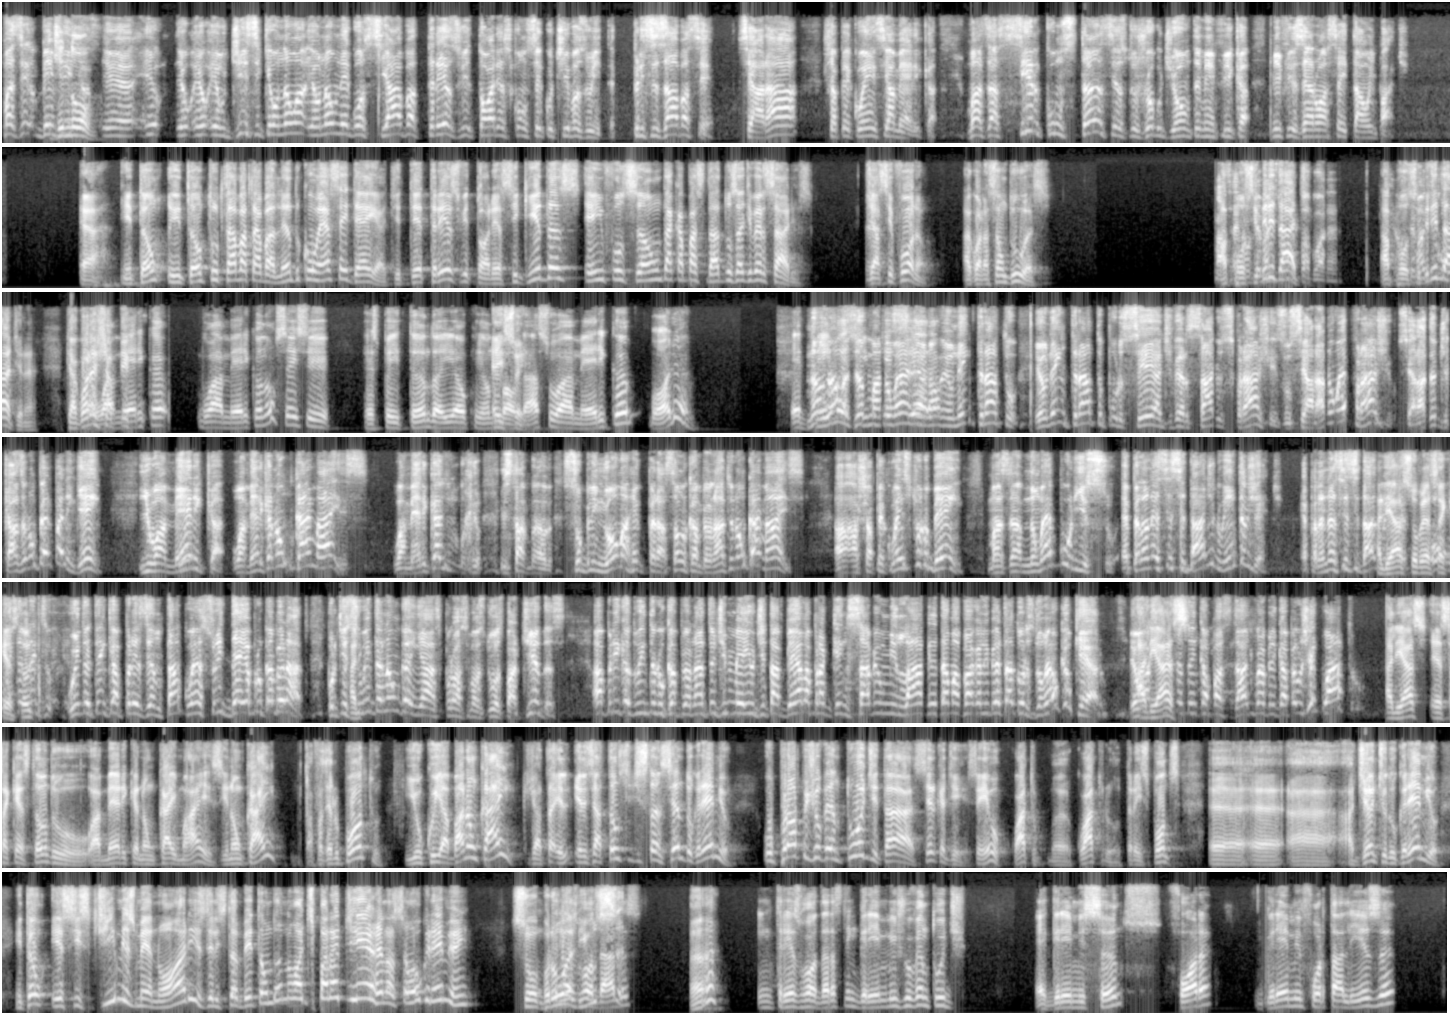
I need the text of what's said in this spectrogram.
Mas, Benfica, de novo. É, eu, eu, eu, eu, disse que eu não, eu não negociava três vitórias consecutivas do Inter. Precisava ser. Ceará, Chapecoense e América. Mas as circunstâncias do jogo de ontem, Benfica, me fizeram aceitar o um empate. É, então, então tu estava trabalhando com essa ideia de ter três vitórias seguidas em função da capacidade dos adversários. Já é. se foram, agora são duas. Mas a possibilidade. Agora. A possibilidade, né? Que agora é, o América, o América, eu não sei se respeitando aí a opinião do é Baldaço, o América, olha, é não, não, mas, eu, mas não é, eu, eu, nem trato, eu nem trato por ser adversários frágeis. O Ceará não é frágil. O Ceará dentro de casa não perde para ninguém. E o América, o América não cai mais. O América está, sublinhou uma recuperação no campeonato e não cai mais. A, a Chapecoense tudo bem, mas uh, não é por isso, é pela necessidade do Inter, gente. É pela necessidade Aliás, sobre essa o questão. Inter que, o Inter tem que apresentar qual é a sua ideia para o campeonato. Porque se Ali... o Inter não ganhar as próximas duas partidas, a briga do Inter no campeonato é de meio de tabela para, quem sabe, um milagre dar uma vaga a Libertadores. Não é o que eu quero. Eu Aliás... acho que o Inter tem capacidade para brigar pelo G4. Aliás, essa questão do América não cai mais, e não cai, tá fazendo ponto. E o Cuiabá não cai, já tá, eles já estão se distanciando do Grêmio. O próprio Juventude está cerca de, sei eu, quatro, eh, quatro três pontos é, é, adiante do Grêmio. Então, esses times menores, eles também estão dando uma disparadinha em relação ao Grêmio, hein? Sobrou ali rodadas, o... Hã? Em três rodadas tem Grêmio e Juventude. É Grêmio e Santos, fora. Grêmio e Fortaleza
